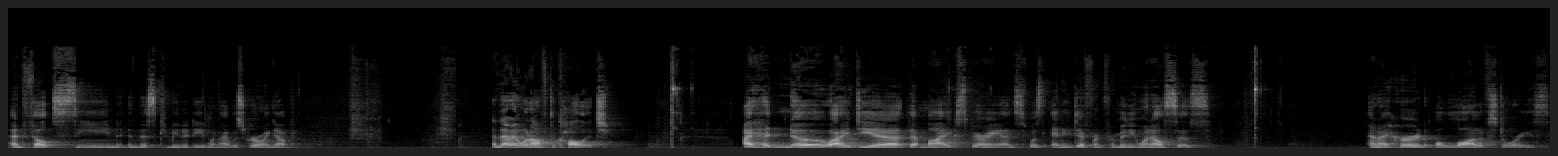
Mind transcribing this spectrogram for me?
and felt seen in this community when I was growing up. And then I went off to college. I had no idea that my experience was any different from anyone else's. And I heard a lot of stories.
